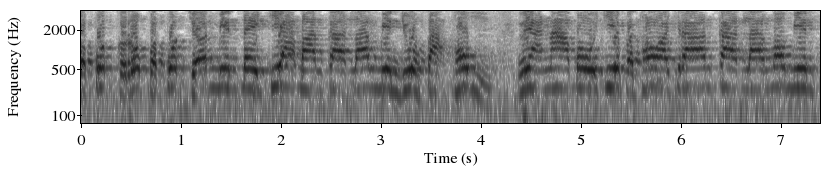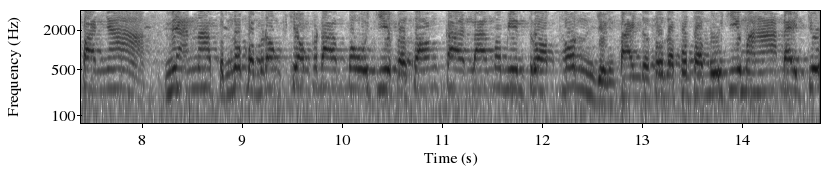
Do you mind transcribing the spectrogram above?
ប្រពុតគោរពប្រពុតច្រើនមានដេជាបានកើតឡើងមានយុស័កធំអ្នកណាបូជាពធច្រើនកើតឡើងមកមានបញ្ញាអ្នកណាទំនុកបំរុងខ្ចង់ផ្ដើមបូជាប្រសងកើតឡើងមកមានទ្រព្យធនយើងតែងទៅសូត្រពុទ្ធបូជាមហាដៃជោ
